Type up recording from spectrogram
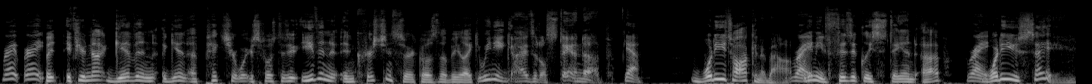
right, right. But if you're not given again a picture of what you're supposed to do, even in Christian circles, they'll be like, "We need guys that'll stand up." yeah. What are you talking about? What do you mean physically stand up? Right. What are you saying?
